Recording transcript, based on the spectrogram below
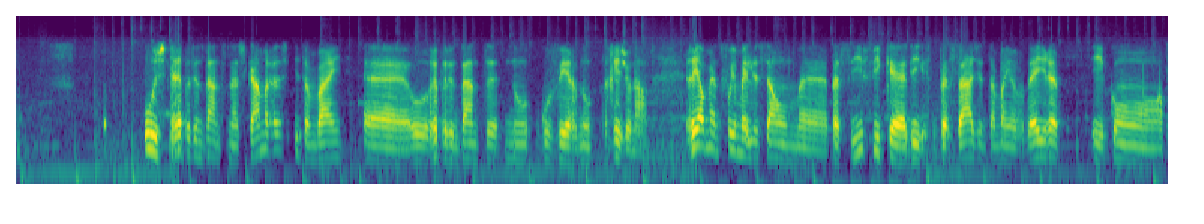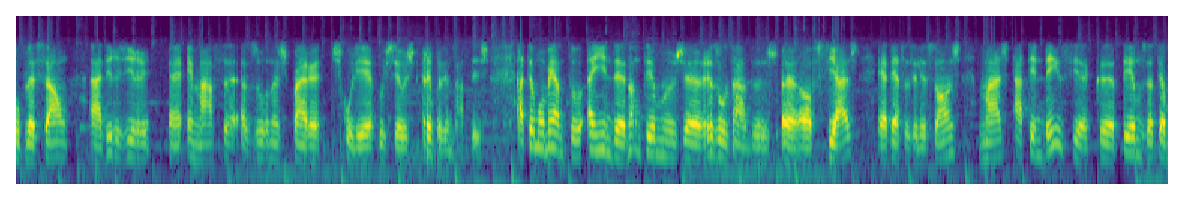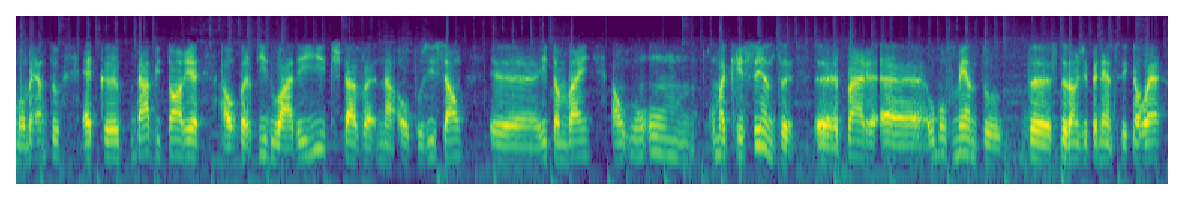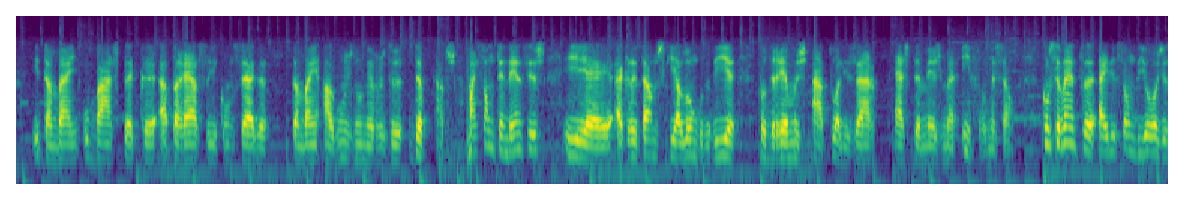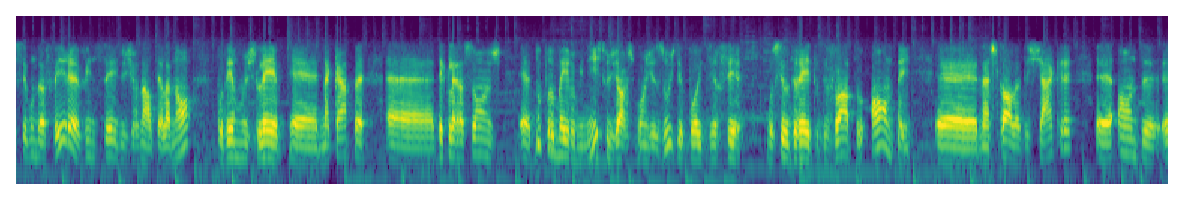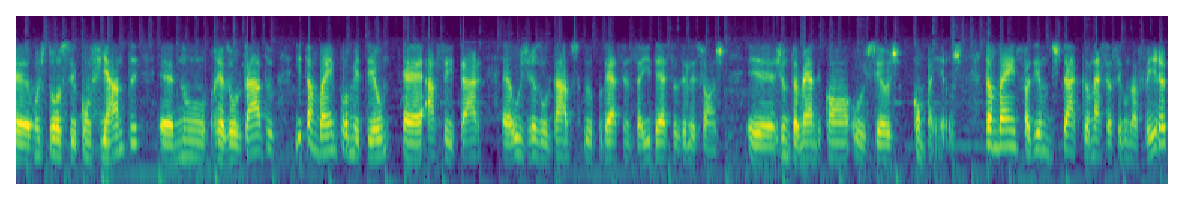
os representantes nas câmaras e também uh, o representante no governo regional. Realmente foi uma eleição uh, pacífica, diga-se de passagem, também ordeira e com a população a dirigir eh, em massa as urnas para escolher os seus representantes. Até o momento ainda não temos eh, resultados eh, oficiais dessas eleições, mas a tendência que temos até o momento é que dá vitória ao partido ADI, que estava na oposição, e também um, um, uma crescente para o movimento de cidadãos independentes de Caué e também o Basta que aparece e consegue também alguns números de deputados. Mas são tendências e eh, acreditamos que ao longo do dia poderemos atualizar esta mesma informação. Concernente à edição de hoje, segunda-feira, 26 do jornal Telanon, podemos ler eh, na capa eh, declarações eh, do primeiro-ministro, Jorge Bom Jesus, depois de exercer o seu direito de voto ontem na escola de Chacra, onde mostrou-se confiante no resultado e também prometeu aceitar os resultados que pudessem sair dessas eleições, juntamente com os seus companheiros. Também fazemos destaque nesta segunda-feira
